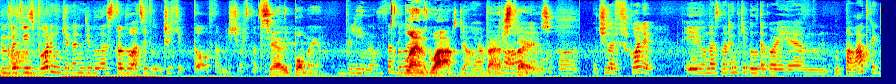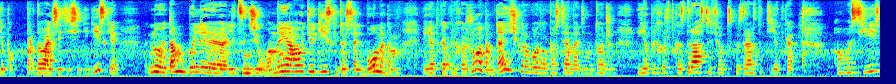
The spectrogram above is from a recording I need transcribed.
Да. MP3 сборники, там где было 120 лучших хитов, там еще что-то. Все альбомы. Блин, ну это было... Blind Guardian, Я Dire покупала, я покупала. Училась в школе, и у нас на рынке был такой эм, палатка, где продавались эти CD-диски. Ну, и там были лицензионные аудиодиски, то есть альбомы там. И я такая прихожу, а там дядечка работал постоянно один и тот же. И я прихожу, такая, здравствуйте, он такой, здравствуйте. Я такая, а у вас есть?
